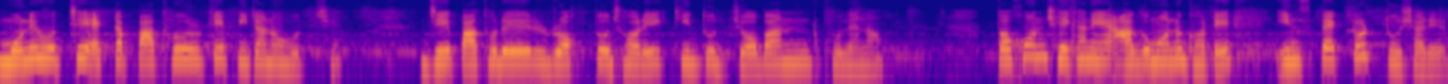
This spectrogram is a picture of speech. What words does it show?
মনে হচ্ছে একটা পাথরকে পিটানো হচ্ছে। যে পাথরের রক্ত ঝরে কিন্তু জবান খুলে না। তখন সেখানে আগমন ঘটে ইন্সপেক্টর তুষারের।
